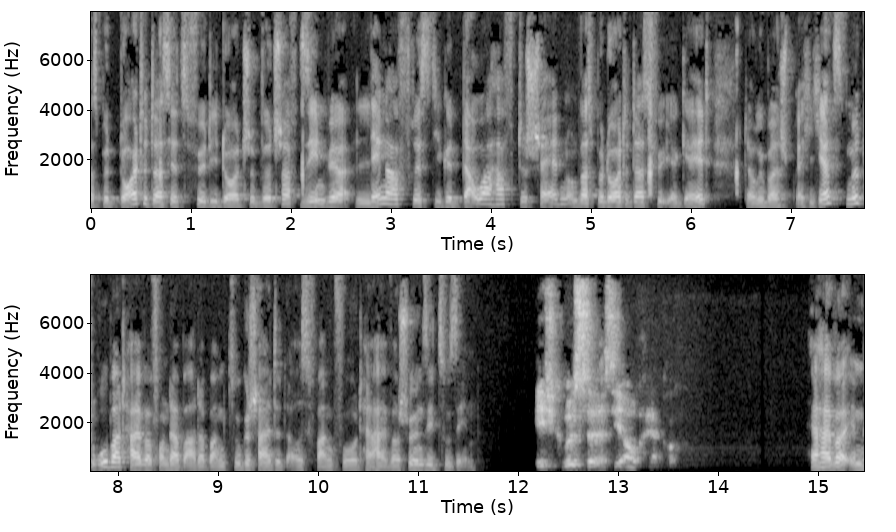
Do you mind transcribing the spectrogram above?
Was bedeutet das jetzt für die deutsche Wirtschaft? Sehen wir längerfristige, dauerhafte Schäden und was bedeutet das für Ihr Geld? Darüber spreche ich jetzt mit Robert Halver von der Baderbank, zugeschaltet aus Frankfurt. Herr Halver, schön Sie zu sehen. Ich grüße Sie auch, Herr Koch. Herr Halver, im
